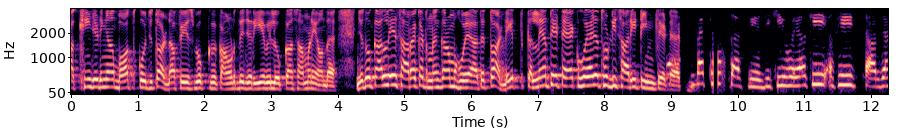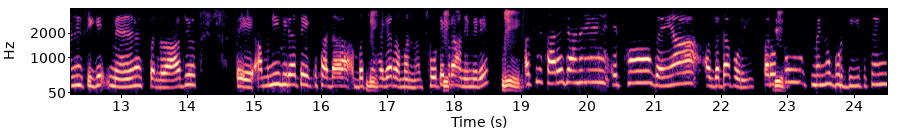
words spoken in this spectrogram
ਅੱਖੀਂ ਜਿਹੜੀਆਂ ਬਹੁਤ ਕੁਝ ਤੁਹਾਡਾ ਫੇਸਬੁੱਕ ਅਕਾਊਂਟ ਦੇ ਜ਼ਰੀਏ ਵੀ ਲੋਕਾਂ ਸਾਹਮਣੇ ਆਉਂਦਾ ਜਦੋਂ ਕੱਲ ਇਹ ਸਾਰਾ ਘਟਨਾਕ੍ਰਮ ਹੋਇਆ ਤੇ ਤੁਹਾਡੇ ਇਕੱਲਿਆਂ ਤੇ ਅਟੈਕ ਹੋਇਆ ਜਾਂ ਤੁਹਾਡੀ ਸਾਰੀ ਟੀਮ ਤੇ ਅਟੈਕ ਮੈਂ ਤੁਹਾਨੂੰ ਦੱਸਦੀ ਹਾਂ ਜੀ ਕੀ ਹੋਇਆ ਕਿ ਅਸੀਂ ਚਾਰ ਜਣੇ ਸੀਗੇ ਮੈਂ ਸਲਰਾਜ ਤੇ ਅਮਨੀ ਵੀਰਾ ਤੇ ਇੱਕ ਸਾਡਾ ਬੱਚਾ ਜੀ। ਹੈਗਾ ਰਮਨ ਛੋਟੇ ਜੀ। ਭਰਾ ਨੇ ਮੇਰੇ ਜੀ ਅਸੀਂ ਸਾਰੇ ਜਾਣੇ ਇੱਥੋਂ ਗਏ ਆ ਗੱਦਾਪੁਰੀ ਪਰ ਜੀ। ਉੱਥੋਂ ਮੈਨੂੰ ਗੁਰਦੀਪ ਸਿੰਘ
